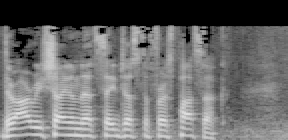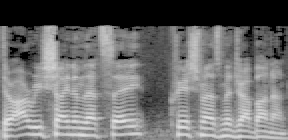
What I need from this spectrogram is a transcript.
There are Rishonim that say just the first pasuk. There are Rishonim that say Kriyashma is midrabanan.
